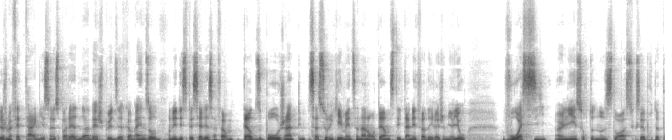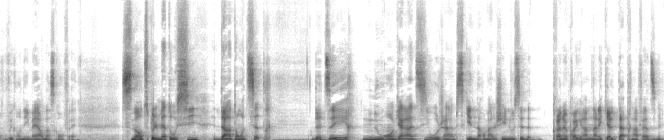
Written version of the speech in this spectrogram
Là, je me fais taguer sur un spotted là, ben, je peux dire comme, hey, nous autres, on est des spécialistes à faire perdre du poids aux gens, puis s'assurer qu'ils maintiennent à long terme si t'es tanné de faire des régimes yo-yo. Voici un lien sur toutes nos histoires à succès pour te prouver qu'on est meilleur dans ce qu'on fait. Sinon, tu peux le mettre aussi dans ton titre de dire nous, on garantit aux gens, puis ce qui est normal chez nous, c'est de prendre un programme dans lequel tu apprends à faire 10 000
